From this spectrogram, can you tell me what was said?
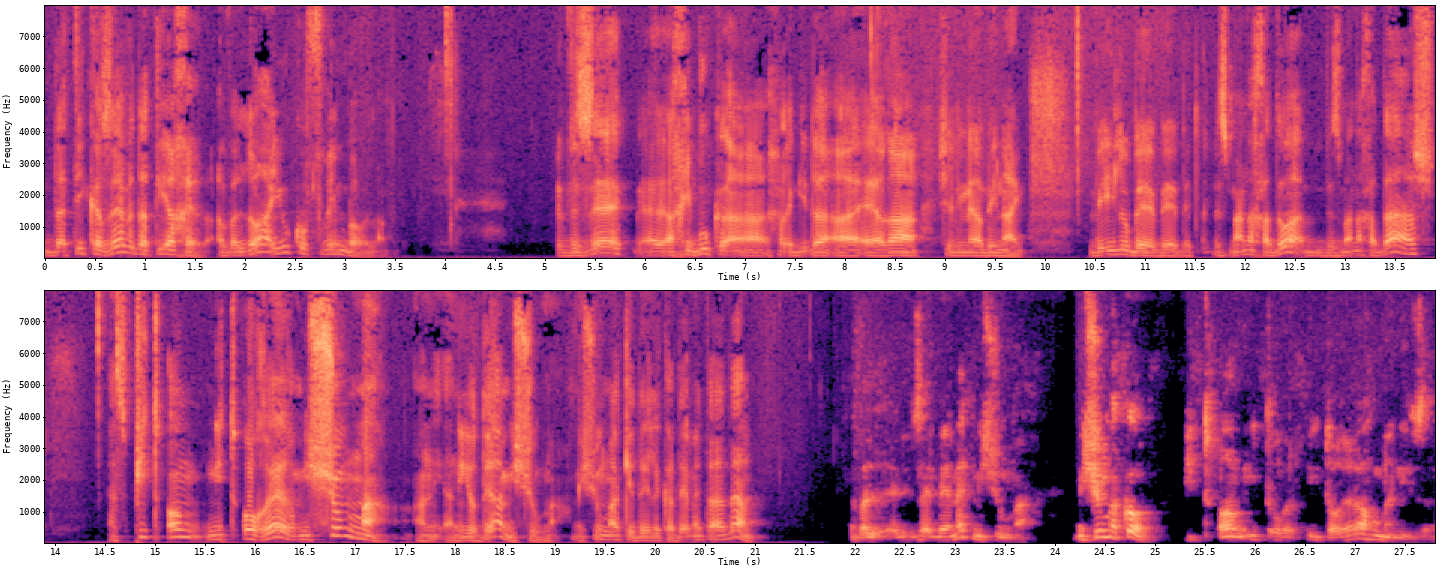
דתי כזה ודתי אחר, אבל לא היו כופרים בעולם. וזה החיבוק, איך להגיד, ההערה של ימי הביניים. ואילו בזמן, החדו, בזמן החדש, אז פתאום נתעורר משום מה אני, אני יודע משום מה, משום מה כדי לקדם את האדם. אבל זה באמת משום מה, משום מקום. פתאום התעורר, התעורר ההומניזם,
